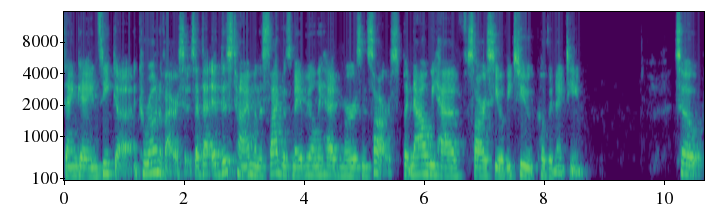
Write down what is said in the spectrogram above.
dengue and Zika, and coronaviruses. At that at this time, when the slide was made, we only had MERS and SARS, but now we have SARS-CoV-2, COVID-19. So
